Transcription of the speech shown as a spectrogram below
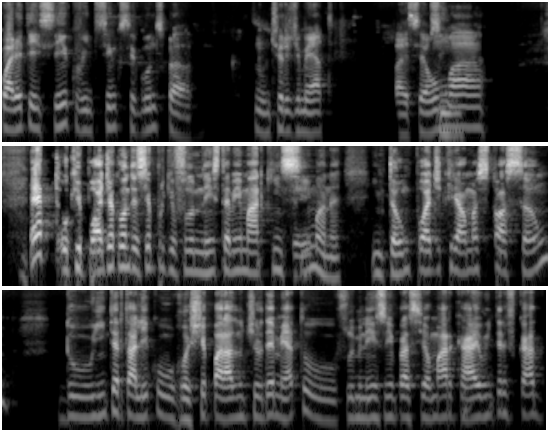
45, 25 segundos pra num tiro de meta. Vai ser Sim. uma É, o que pode acontecer, porque o Fluminense também marca em Sim. cima, né, então pode criar uma situação do Inter estar ali com o Rochet parado no tiro de meta, o Fluminense vir pra cima marcar e o Inter ficar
